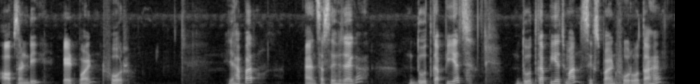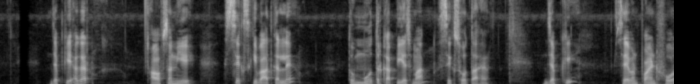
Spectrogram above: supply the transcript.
Option D, eight point four. यहाँ पर आंसर से हो जाएगा। दूध का पीएच दूध का पीएच मान सिक्स पॉइंट फोर होता है। जबकि अगर ऑप्शन ये सिक्स की बात कर लें तो मूत्र का पीएच मान सिक्स होता है। जबकि 7.4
